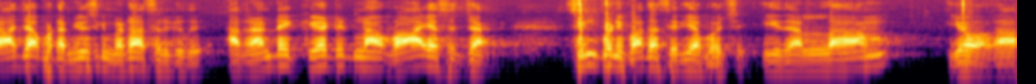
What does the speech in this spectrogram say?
ராஜா பட்ட மியூசிக் மெட்ராஸ் இருக்குது. அது ரெண்டே கேட்டுட்டு நான் வாயை செஞ்சேன் சிங் பண்ணி பார்த்தா சரியாக போச்சு. இதெல்லாம் யோகா.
